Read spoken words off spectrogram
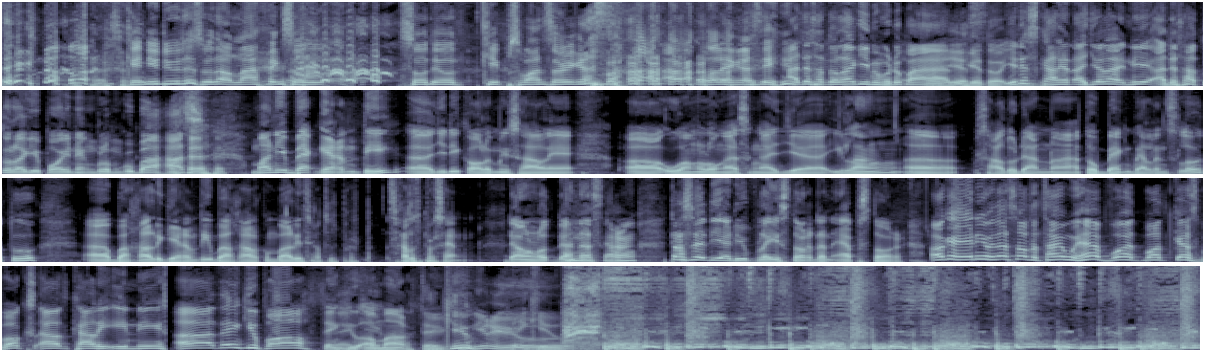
Can you do this without laughing so so they'll keep sponsoring us? Boleh gak sih? ada satu lagi minggu depan Okay, yes. gitu. Jadi sekalian aja lah ini ada satu lagi poin yang belum gue bahas. Money back guarantee. Eh, jadi kalau misalnya eh, uang lo nggak sengaja hilang, eh, saldo dana atau bank balance lo tuh eh, bakal digaranti bakal kembali 100%. 100%. Download dana sekarang tersedia di Play Store dan App Store. Oke, anyway that's all the time we have buat podcast box out kali ini. Eh, thank you Paul, thank, Thank you you. Amar, Thank you. Iril. Thank you. Thank you.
